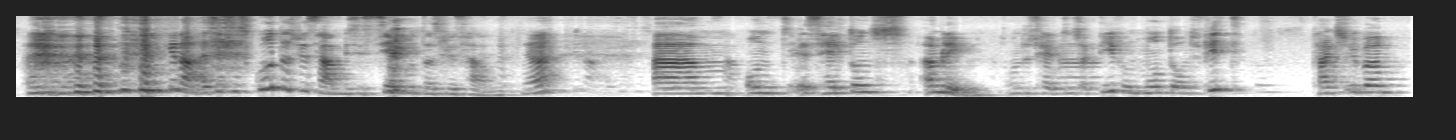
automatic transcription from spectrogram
genau, also es ist gut, dass wir es haben, es ist sehr gut, dass wir es haben. Ja? Ähm, und es hält uns am Leben und es hält uns aktiv und munter und fit tagsüber.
